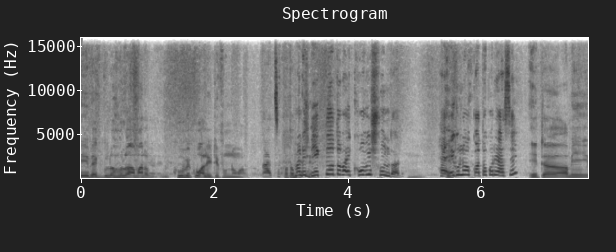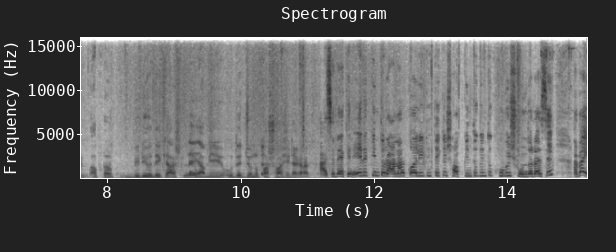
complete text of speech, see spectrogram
এই ব্যাগগুলো হলো আমার খুবই কোয়ালিটিপূর্ণ মাল। আচ্ছা মানে দেখতেও তো ভাই খুবই সুন্দর। হ্যাঁ এগুলো কত করে আছে? এটা আমি আপনার ভিডিও দেখে আসলে আমি ওদের জন্য পাঁচশো আশি টাকা রাখব। আচ্ছা দেখেন এর কিন্তু রানার কোয়ালিটি থেকে সব কিন্তু কিন্তু খুবই সুন্দর আছে। আর ভাই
